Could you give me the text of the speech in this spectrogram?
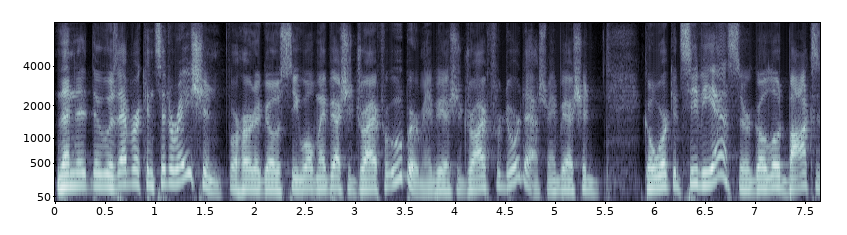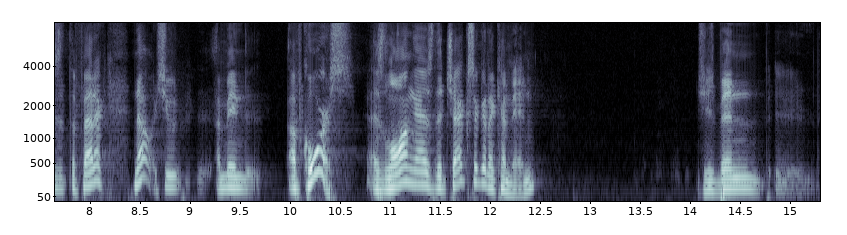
than there was ever a consideration for her to go see, well, maybe I should drive for Uber. Maybe I should drive for DoorDash. Maybe I should go work at CVS or go load boxes at the FedEx. No, she, I mean, of course, as long as the checks are going to come in, she's been uh,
